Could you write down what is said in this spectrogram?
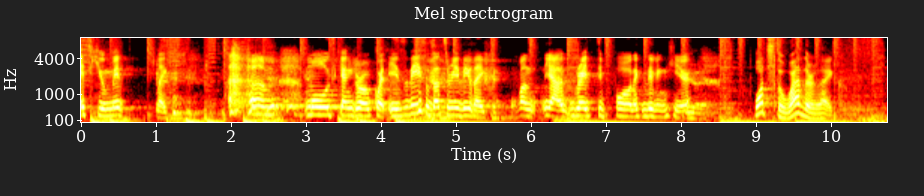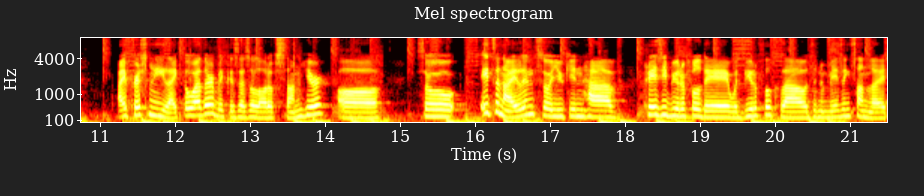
it's humid, like um, mold can grow quite easily. So that's really like one, yeah, great tip for like living here. What's the weather like? I personally like the weather because there's a lot of sun here. Uh, so it's an island, so you can have crazy beautiful day with beautiful clouds and amazing sunlight,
